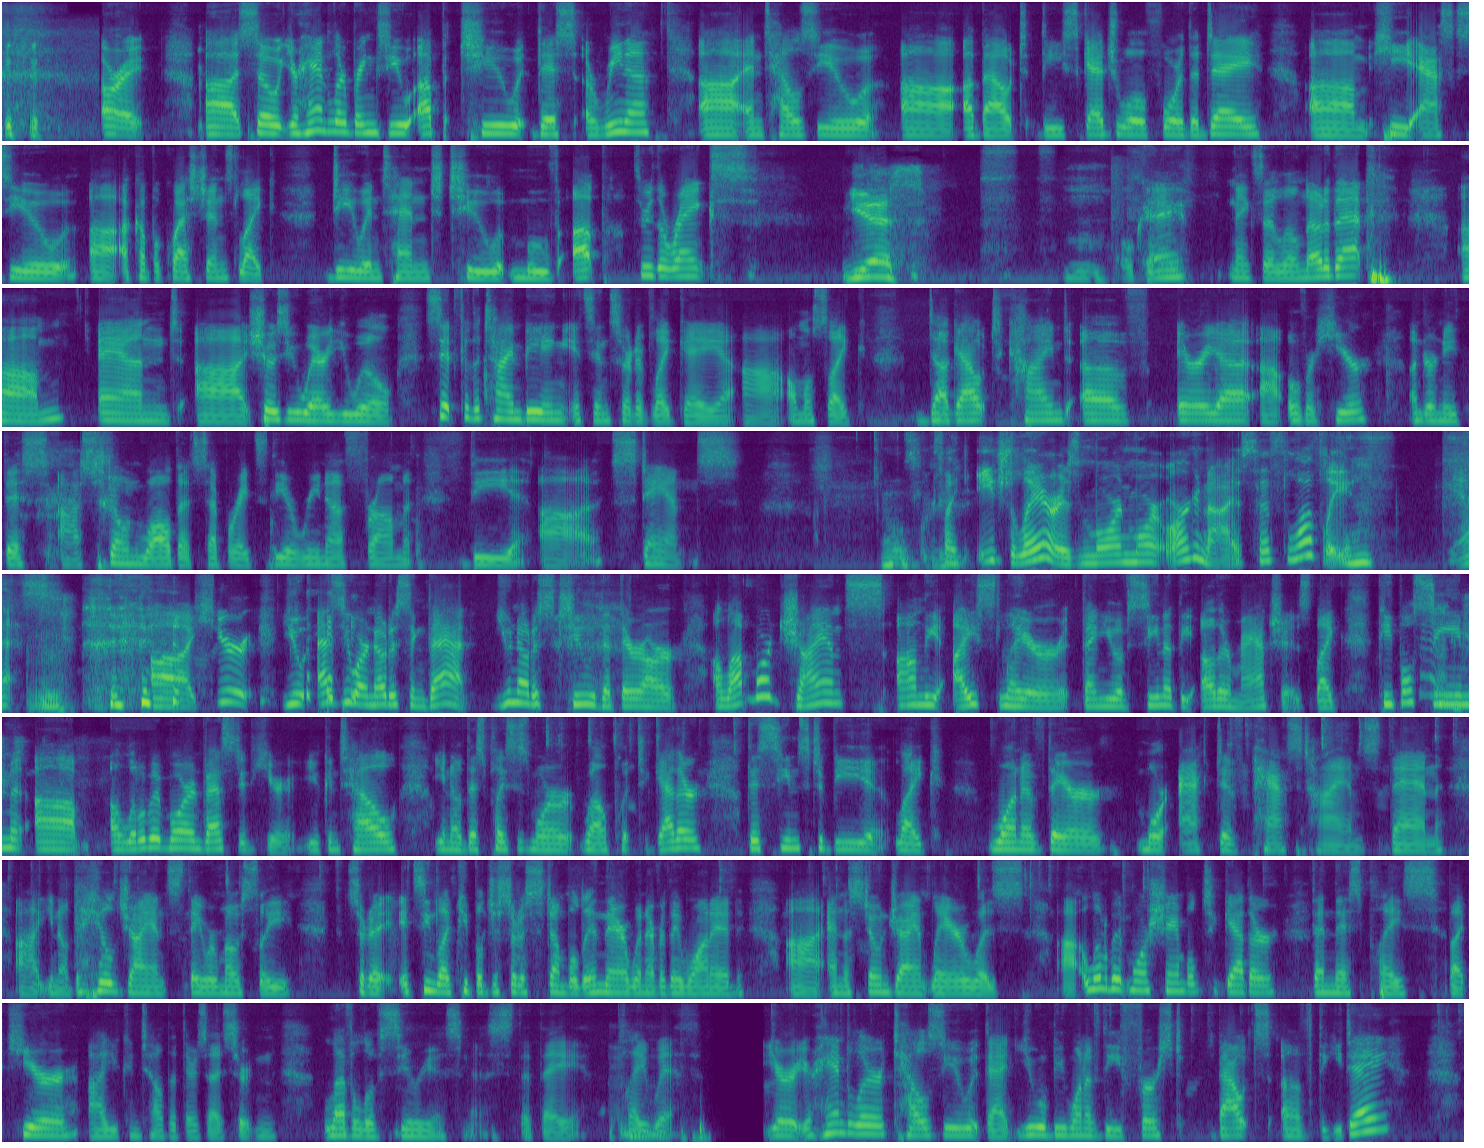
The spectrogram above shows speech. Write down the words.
all right. Uh, so your handler brings you up to this arena uh, and tells you uh, about the schedule for the day. Um, he asks you uh, a couple questions like, "Do you intend to move up through the ranks?" Yes. okay. Makes a little note of that. Um, and uh, shows you where you will sit for the time being. It's in sort of like a uh, almost like dugout kind of area uh, over here underneath this uh, stone wall that separates the arena from the uh, stands. Oh, It's like each layer is more and more organized. That's lovely. Yes. uh, here, you as you are noticing that, you notice too that there are a lot more giants on the ice layer than you have seen at the other matches. Like people seem uh, a little bit more invested here. You can tell, you know, this place is more well put together. This seems to be like one of their more active pastimes than, uh, you know, the hill giants. They were mostly sort of. It seemed like people just sort of stumbled in there whenever they wanted, uh, and the stone giant layer was uh, a little bit more shambled together than this place. But here, uh, you can tell that there's a certain level of seriousness that they play Mhm. with. Your your handler tells you that you will be one of the first bouts of the day,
